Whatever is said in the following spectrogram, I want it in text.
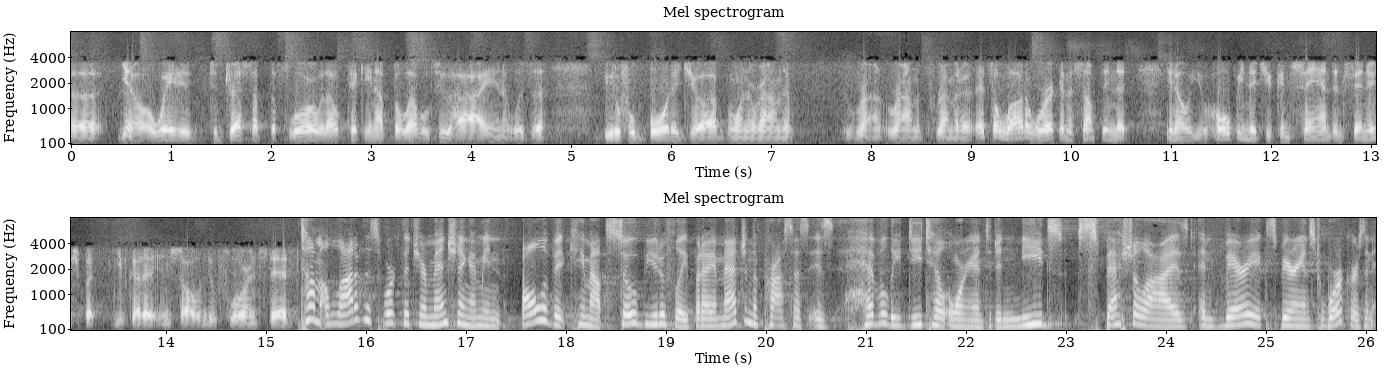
uh, you know, a way to, to dress up the floor without picking up the level too high, and it was a beautiful border job going around the around the perimeter. It's a lot of work, and it's something that you know you're hoping that you can sand and finish, but you've got to install a new floor instead. Tom, a lot of this work that you're mentioning, I mean, all of it came out so beautifully, but I imagine the process is heavily detail oriented and needs specialized and very experienced workers. And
